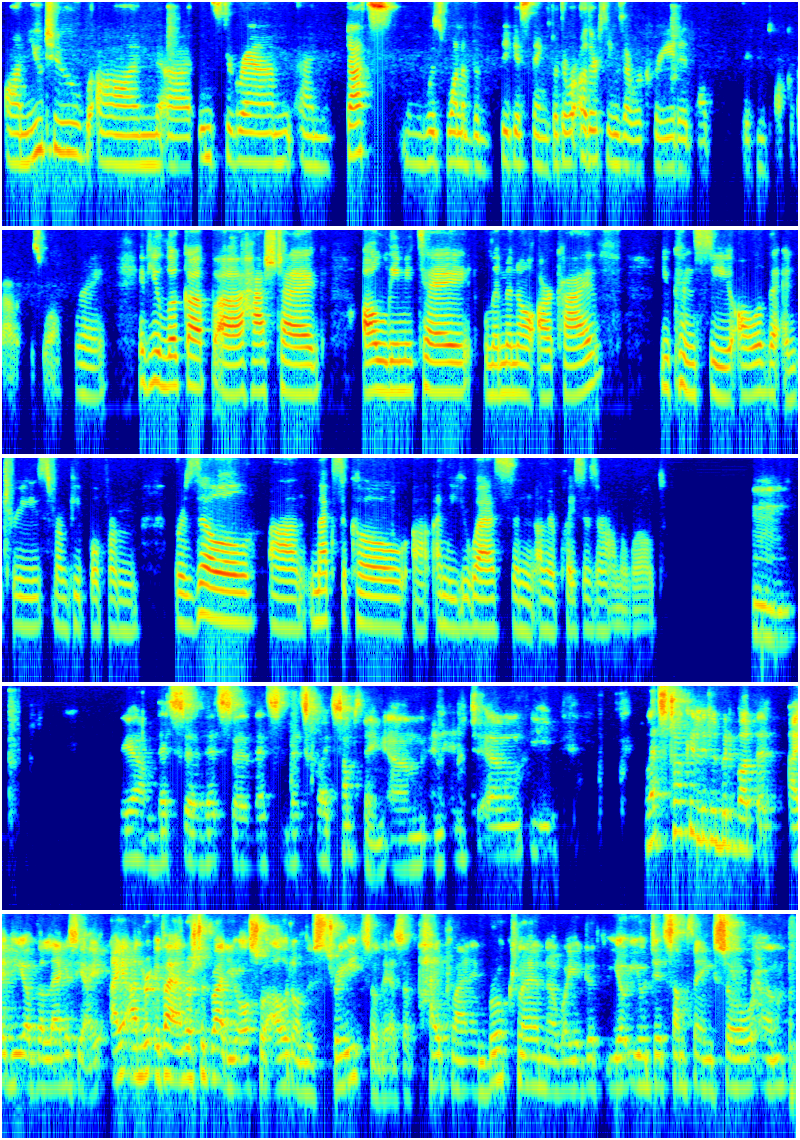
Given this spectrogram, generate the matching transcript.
on YouTube, on uh, Instagram, and that's was one of the biggest things. But there were other things that were created that they can talk about as well. Right. If you look up uh, hashtag Al Limite Liminal Archive, you can see all of the entries from people from Brazil, um, Mexico, uh, and the U.S. and other places around the world. Mm. Yeah, that's uh, that's uh, that's that's quite something. Um, and, and um, Let's talk a little bit about the idea of the legacy. I, I under, if I understood right, you're also out on the street. So there's a pipeline in Brooklyn uh, where you did you, you did something. So um,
